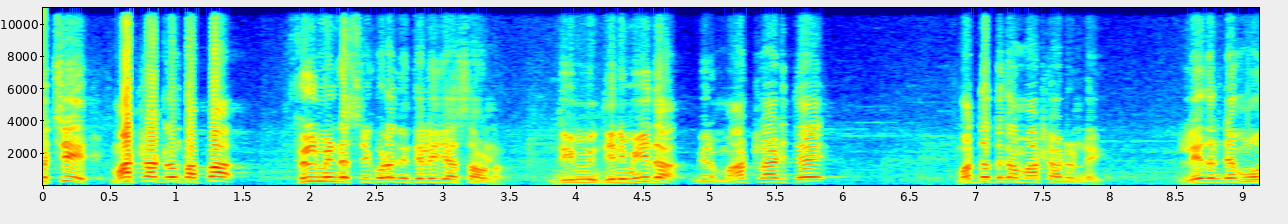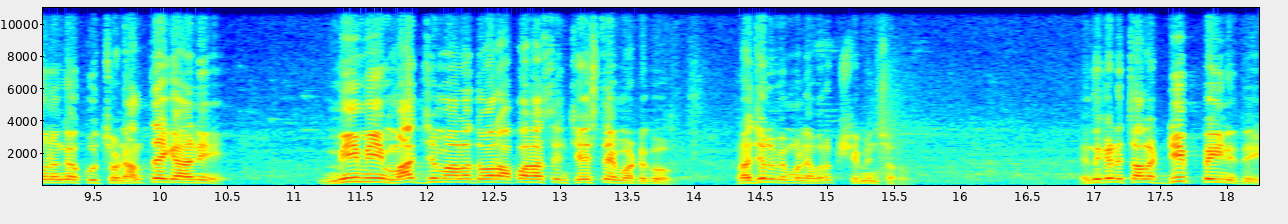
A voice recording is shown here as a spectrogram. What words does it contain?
వచ్చి మాట్లాడటం తప్ప ఫిల్మ్ ఇండస్ట్రీ కూడా నేను తెలియజేస్తా ఉన్నా. దీని దీని మీద మీరు మాట్లాడితే మద్దతుగా మాట్లాడండి. లేదంటే మౌనంగా కూర్చోండి. అంతేగాని మీ మీ మాధ్యమాల ద్వారా అపహాస్యం చేస్తే మటుకు ప్రజలు మిమ్మల్ని ఎవరు క్షమించరు. ఎందుకంటే చాలా డీప్ పెయిన్ ఇది.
